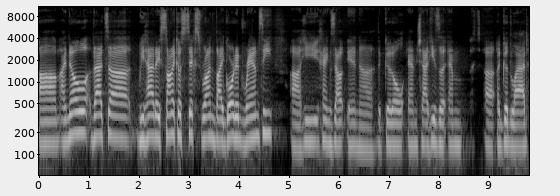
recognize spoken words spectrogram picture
Um, I know that uh, we had a Sonic 06 run by Gordon Ramsay. Uh, he hangs out in uh, the good old M chat. He's a M, uh, a good lad.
